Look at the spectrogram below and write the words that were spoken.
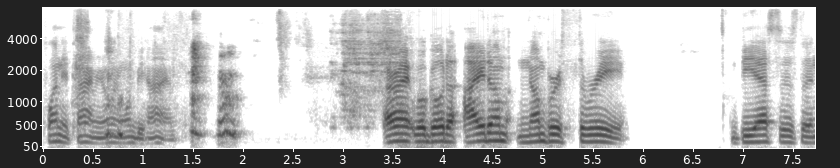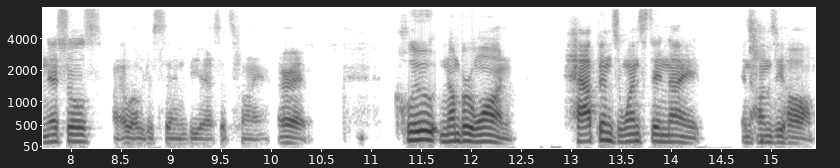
plenty of time. You're only one behind. All right, we'll go to item number three. BS is the initials. I love just saying BS. It's funny. All right. Clue number one happens Wednesday night in Honsey Hall.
